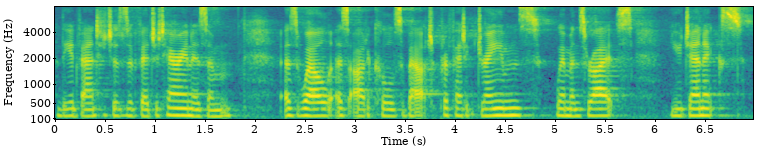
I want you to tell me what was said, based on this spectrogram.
and the advantages of vegetarianism, as well as articles about prophetic dreams, women's rights, eugenics,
